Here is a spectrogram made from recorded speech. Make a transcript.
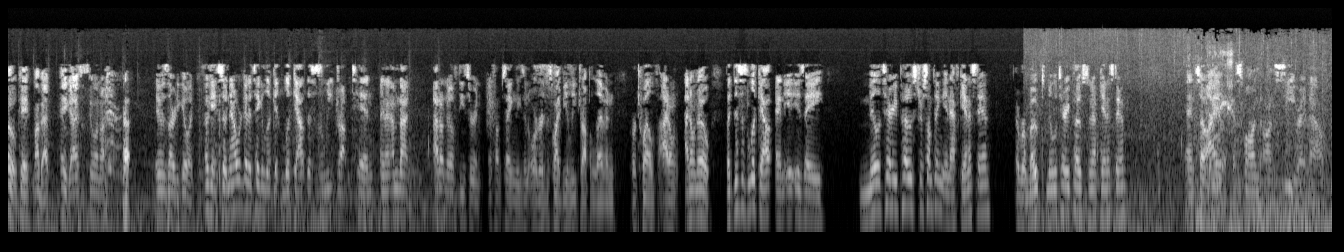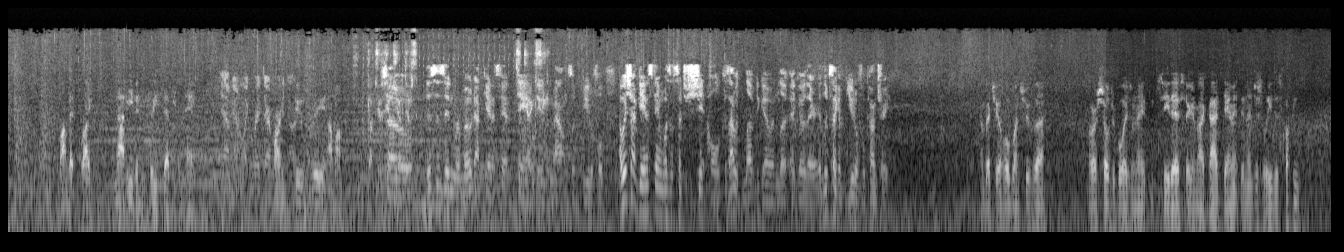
Oh, okay. My bad. Hey guys, what's going on? Uh. it was already going. Okay, so now we're gonna take a look at Lookout. This is Elite Drop 10, and I'm not. I don't know if these are in. If I'm saying these in order, this might be Elite Drop 11 or 12. I don't. I don't know. But this is Lookout, and it is a military post or something in Afghanistan, a remote military post in Afghanistan. And so I spawned on C right now. Spawned it like not even three steps from A. Yeah, I mean, I'm like right there. I'm already on. two, three, I'm on. Capture the So this is in remote Afghanistan. Damn, dude, the mountains look beautiful. I wish Afghanistan wasn't such a shithole because I would love to go and look, uh, go there. It looks like a beautiful country. I bet you a whole bunch of uh, of our soldier boys when they see this, they're gonna be like, God damn it, didn't I just leave this fucking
